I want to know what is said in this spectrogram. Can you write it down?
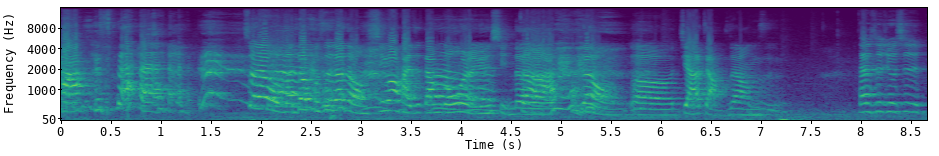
他。虽然我们都不是那种希望孩子当公务人员型的那种呃家长这样子，但是就是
